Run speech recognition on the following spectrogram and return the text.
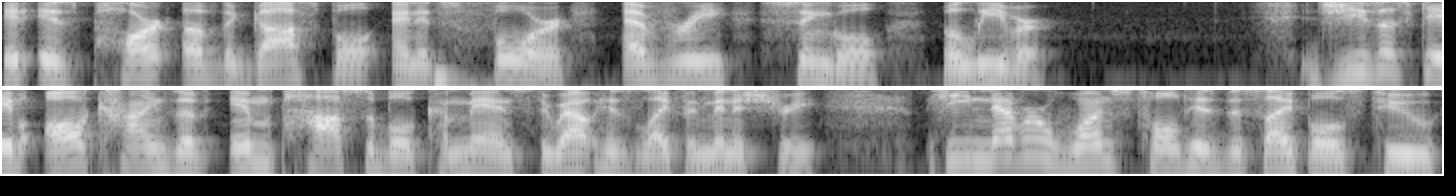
it is part of the gospel, and it's for every single believer. Jesus gave all kinds of impossible commands throughout his life and ministry. He never once told his disciples to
